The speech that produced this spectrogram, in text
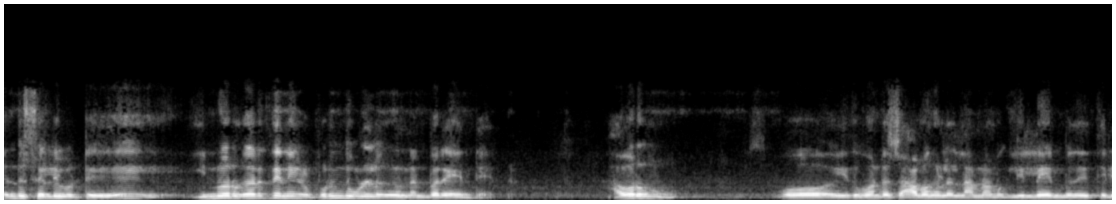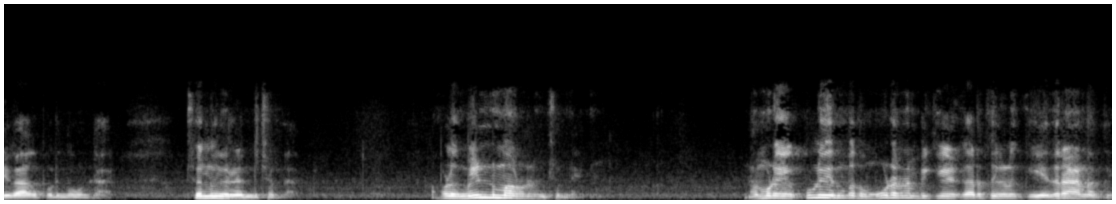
என்று சொல்லிவிட்டு இன்னொரு கருத்தை நீங்கள் புரிந்து கொள்ளுங்கள் நண்பரே என்றேன். அவரும் ஓ இது போன்ற சாபங்கள் எல்லாம் நமக்கு இல்லை என்பதை தெளிவாக புரிந்து கொண்டார். சொல்லுங்கள் என்று சொன்னார். அப்பொழுது மீண்டும் அவரிடம் சொன்னேன். நம்முடைய குழு என்பது மூட நம்பிக்கை கருத்துகளுக்கு எதிரானது.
